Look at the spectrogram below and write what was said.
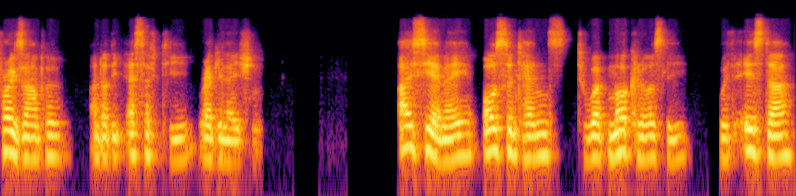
for example, under the SFT regulation. ICMA also intends to work more closely with ISDA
